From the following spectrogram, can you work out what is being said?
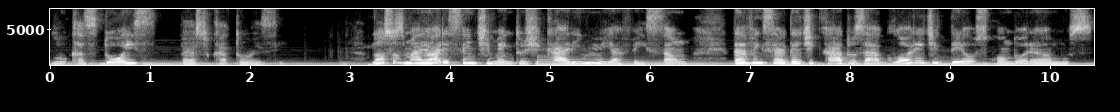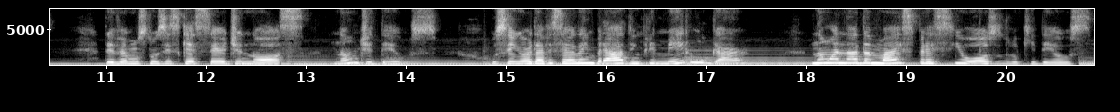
Lucas 2, verso 14. Nossos maiores sentimentos de carinho e afeição devem ser dedicados à glória de Deus quando oramos. Devemos nos esquecer de nós, não de Deus. O Senhor deve ser lembrado em primeiro lugar. Não há nada mais precioso do que Deus,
